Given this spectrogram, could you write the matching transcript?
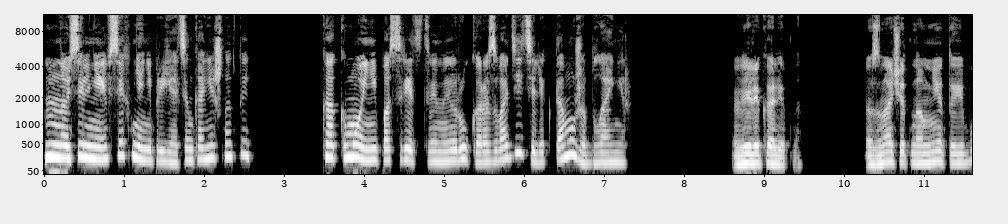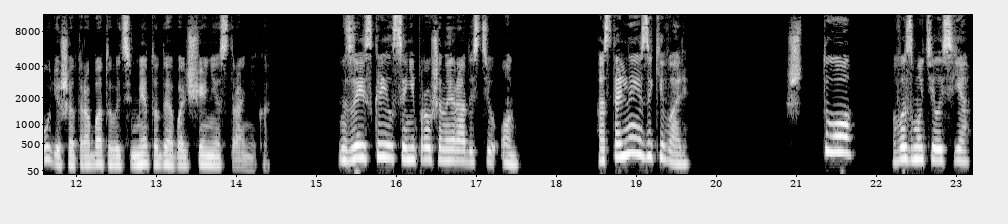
Но сильнее всех мне неприятен, конечно, ты. Как мой непосредственный рукоразводитель и к тому же блайнер. Великолепно. Значит, на мне ты и будешь отрабатывать методы обольщения странника. Заискрился непрошенной радостью он. Остальные закивали. «Что?» — возмутилась я.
